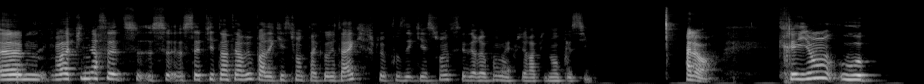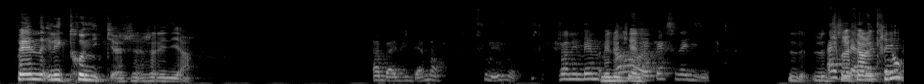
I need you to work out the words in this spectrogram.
euh, on va finir cette, cette, petite interview par des questions de tac au tac. Je te pose des questions et essaie de répondre le plus rapidement possible. Alors, crayon ou peine électronique, j'allais dire? Ah bah évidemment, tous les jours. J'en ai même Mais un euh, personnalisé. Le, ah, tu préfères le crayon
